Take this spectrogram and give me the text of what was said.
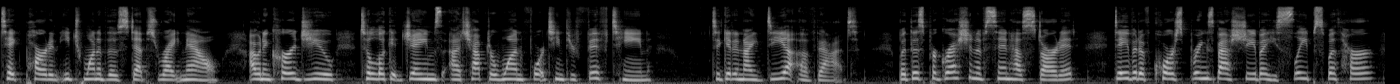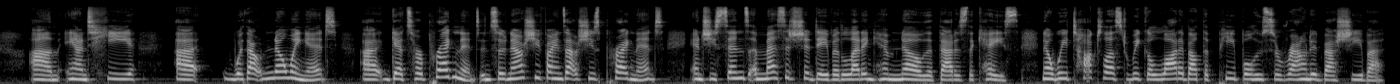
take part in each one of those steps right now. I would encourage you to look at James uh, chapter 1, 14 through 15 to get an idea of that. But this progression of sin has started. David, of course, brings Bathsheba. He sleeps with her, um, and he uh, without knowing it, uh, gets her pregnant. And so now she finds out she's pregnant and she sends a message to David letting him know that that is the case. Now, we talked last week a lot about the people who surrounded Bathsheba,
